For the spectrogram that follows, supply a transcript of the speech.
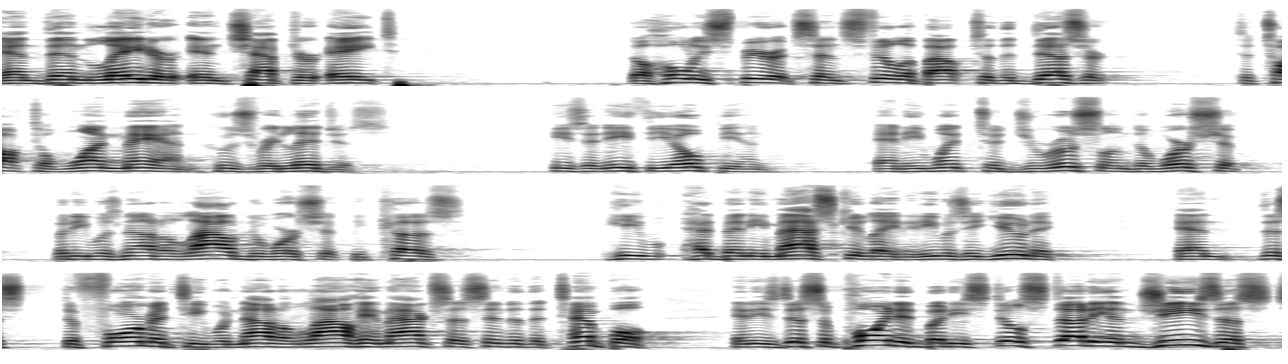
And then later in chapter 8, the Holy Spirit sends Philip out to the desert to talk to one man who's religious. He's an Ethiopian, and he went to Jerusalem to worship, but he was not allowed to worship because he had been emasculated. He was a eunuch, and this deformity would not allow him access into the temple. And he's disappointed, but he's still studying Jesus.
